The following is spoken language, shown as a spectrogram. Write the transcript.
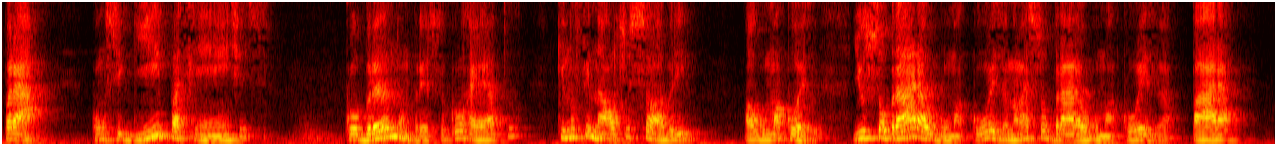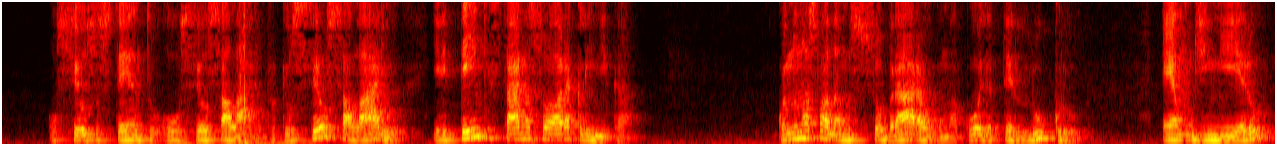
Para conseguir pacientes cobrando um preço correto que no final te sobre alguma coisa. E o sobrar alguma coisa não é sobrar alguma coisa para o seu sustento ou o seu salário, porque o seu salário ele tem que estar na sua hora clínica. Quando nós falamos sobrar alguma coisa, ter lucro, é um dinheiro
